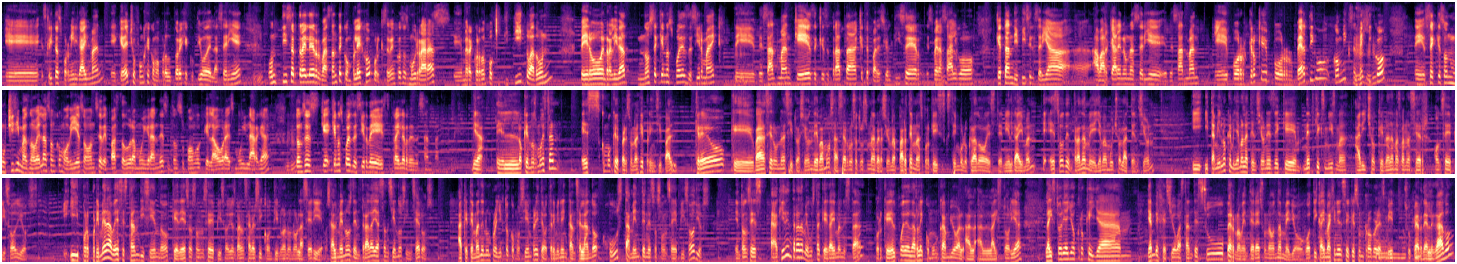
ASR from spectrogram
eh, escritas por Neil Gaiman, eh, que de hecho funge como productor ejecutivo de la serie. Un teaser trailer bastante complejo porque se ven cosas muy raras. Eh, me recordó poquitito a Dune, pero en realidad no sé qué nos puedes decir, Mike, de, de Sandman, qué es, de qué se trata, qué te pareció el teaser, esperas algo, qué tan difícil sería abarcar en una serie de Sandman. por creo que por Vértigo Comics en México eh, sé que son muchísimas novelas, son como 10 o 11 de pasta dura muy grandes, entonces supongo que la obra es muy larga. Entonces, ¿qué, nos puedes decir de este tráiler de The Sandman? Mira, lo que nos muestran es como que el personaje principal. Creo que va a ser una situación de vamos a hacer nosotros una versión aparte, más porque dices que está involucrado este Neil Gaiman. E, eso de entrada me llama mucho la atención y, también lo que me llama la atención es de que Netflix misma ha dicho que nada más van a ser 11 episodios. Y, por primera vez están diciendo que de esos 11 episodios van a saber si continúan o no la serie. O sea, al menos de entrada ya están siendo sinceros. A que te manden un proyecto como siempre y te lo terminen cancelando justamente en esos 11 episodios. Entonces, aquí de entrada me gusta que Gaiman está, porque él puede darle como un cambio a la historia. La historia yo creo que ya ya envejeció bastante, súper noventera, es una onda medio gótica. Imagínense que es un Robert mm, Smith súper delgado,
